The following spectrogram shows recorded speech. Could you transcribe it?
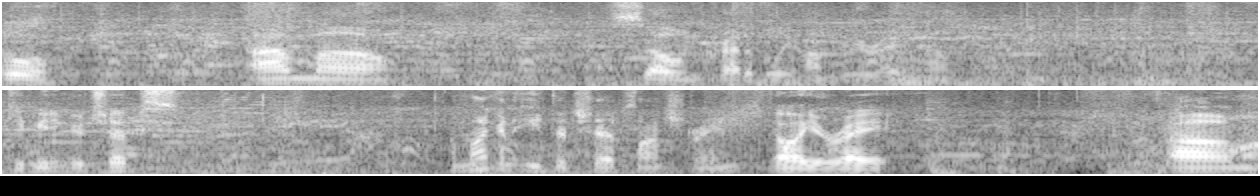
Oh, I'm uh, so incredibly hungry right now. keep eating your chips. I'm not gonna eat the chips on stream. Oh, you're right. Um,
